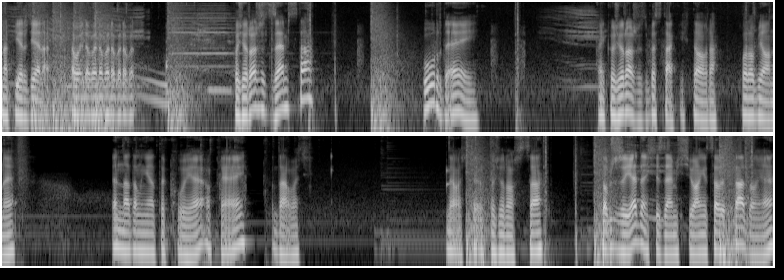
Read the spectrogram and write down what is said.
Napierdzielać. Dawaj, dawaj, dawaj, dawaj, dawaj. Koziorożec zemsta? Kurde, ej. Ej, koziorożec bez takich, dobra. Porobiony. Ten nadal nie atakuje, okej. To dawać. Dawać tego koziorożca. Dobrze, że jeden się zemścił, a nie całe stado, nie?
